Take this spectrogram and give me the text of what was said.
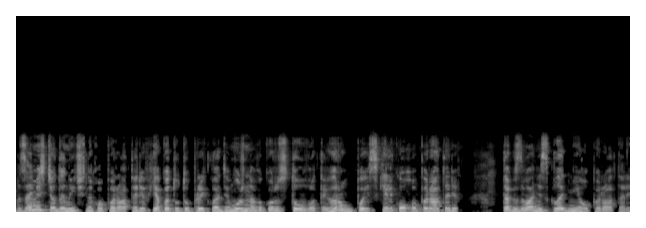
Замість одиничних операторів, як отут у прикладі, можна використовувати групи з кількох операторів, так звані складні оператори.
